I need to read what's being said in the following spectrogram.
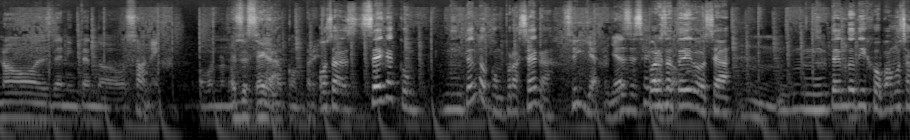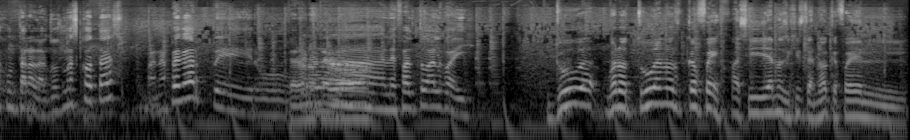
no es de Nintendo Sonic. O bueno, no Es sé de si ya Sega. lo compré. O sea, Sega, comp- Nintendo compró a Sega. sí, ya, ya es de Sega. Por eso ¿no? te digo, o sea, Mm. Nintendo dijo, vamos a juntar a las dos mascotas, van a pegar, pero... Pero no Ah, le faltó algo ahí. Tú, bueno, tú, ¿qué fue? Así ya nos dijiste, ¿no? Que fue el,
